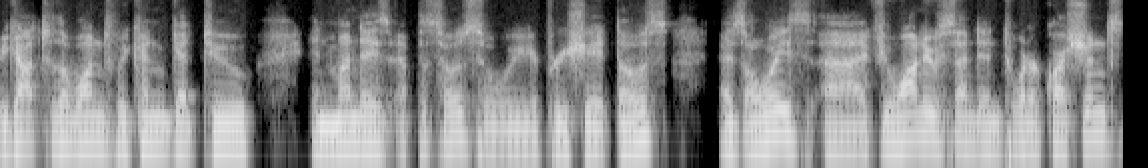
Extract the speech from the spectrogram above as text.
We got to the ones we couldn't get to in Monday's episode, so we appreciate those. As always, uh, if you want to send in Twitter questions,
